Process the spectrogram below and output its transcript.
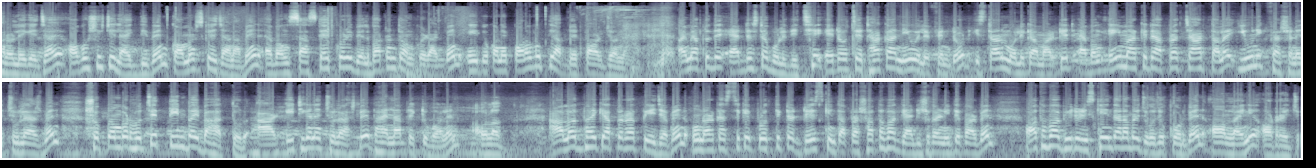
ভালো লেগে যায় অবশ্যই একটি লাইক দিবেন কমেন্টস করে জানাবেন এবং সাবস্ক্রাইব করে বেল বাটনটা অন করে রাখবেন এই দোকানে পরবর্তী আপডেট পাওয়ার জন্য। আমি আপনাদের অ্যাড্রেসটা বলে দিচ্ছি এটা হচ্ছে Dhaka new elephant road star Mallika market এবং এই মার্কেটে আপনারা চার তলায় ইউনিক ফ্যাশনে চলে আসবেন। শপ নম্বর হচ্ছে তিন বাই বাহাত্তর আর এই ঠিকানায় চলে আসলে ভাইয়ের নামটা একটু বলেন। আওলাদ। আলাদ ভাইকে আপনারা পেয়ে যাবেন ওনার কাছ থেকে প্রত্যেকটা ড্রেস কিন্তু আপনারা শতভাগ গ্যারান্টি সহকারে নিতে পারবেন অথবা ভিডিওর স্ক্রিন দ্বারা যোগাযোগ করবেন অনলাইনে অর্ডারের জন্য।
